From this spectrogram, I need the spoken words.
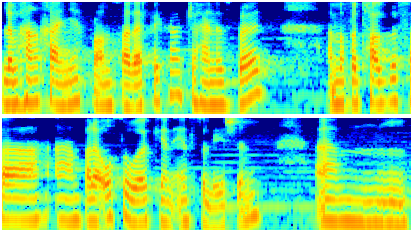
Lebohang Kganye from South Africa, Johannesburg. I'm a photographer, um, but I also work in installation. Um,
